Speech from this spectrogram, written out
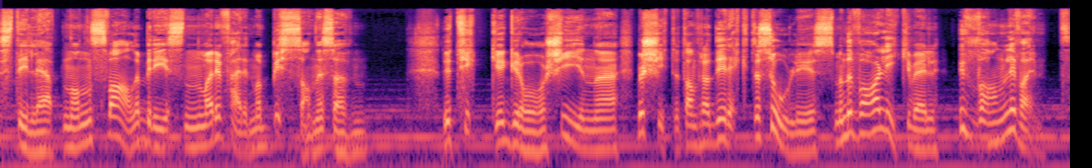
Stillheten og den svale brisen var i ferd med å bysse han i søvn. De tykke, grå skyene beskyttet han fra direkte sollys, men det var likevel uvanlig varmt.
